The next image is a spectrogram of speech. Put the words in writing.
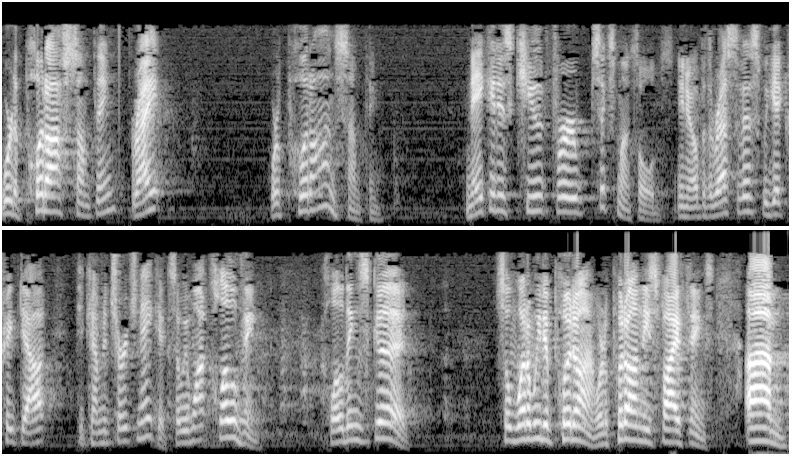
we're to put off something, right? We're to put on something. Naked is cute for six months olds, you know, but the rest of us, we get creeped out if you come to church naked. So we want clothing. Clothing's good. So what are we to put on? We're to put on these five things. Um,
